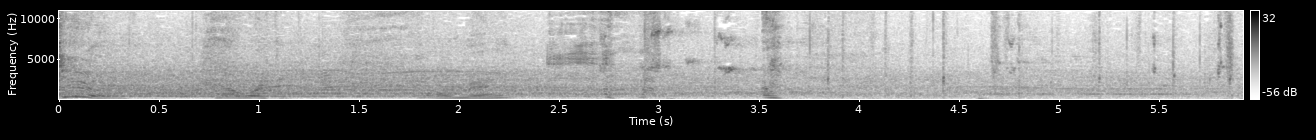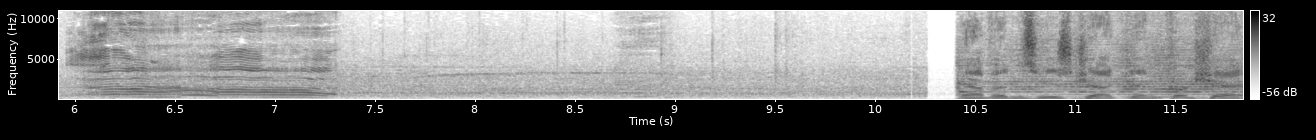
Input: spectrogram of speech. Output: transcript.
Chill. It's not worth it. Come on, man. Evans, he's checked in for Che.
